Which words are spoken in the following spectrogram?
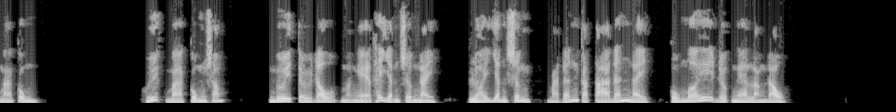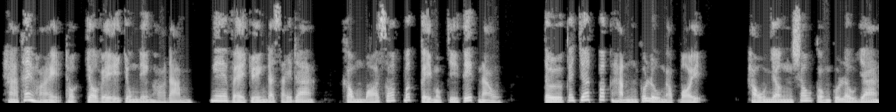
ma cung Huyết ma cung sao? Ngươi từ đâu mà nghe thấy danh sưng này? Loại danh sưng mà đến cả ta đến nay cũng mới được nghe lần đầu. Hà Thái Hoại thuật cho vị trung niên họ đàm nghe về chuyện đã xảy ra, không bỏ sót bất kỳ một chi tiết nào. Từ cái chết bất hạnh của Lưu Ngọc Bội, hậu nhân sau cùng của Lâu Gia,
